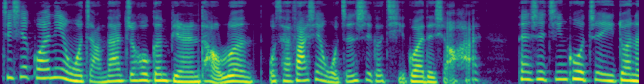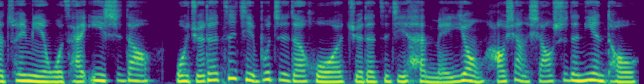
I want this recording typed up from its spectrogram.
这些观念我长大之后跟别人讨论，我才发现我真是个奇怪的小孩。但是经过这一段的催眠，我才意识到，我觉得自己不值得活，觉得自己很没用，好想消失的念头，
